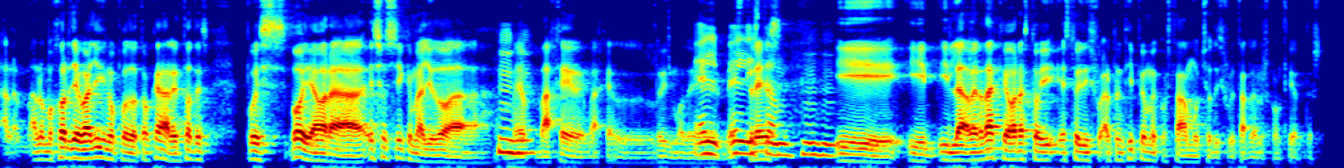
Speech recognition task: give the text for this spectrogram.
a lo, a lo mejor llego allí y no puedo tocar, entonces pues voy ahora, eso sí que me ayudó a, me Ujú. bajé, bajé el ritmo de, El- de el estrés. listón, ujú. Y, y- y la verdad que ahora estoy, estoy al principio me costaba mucho disfrutar de los conciertos.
